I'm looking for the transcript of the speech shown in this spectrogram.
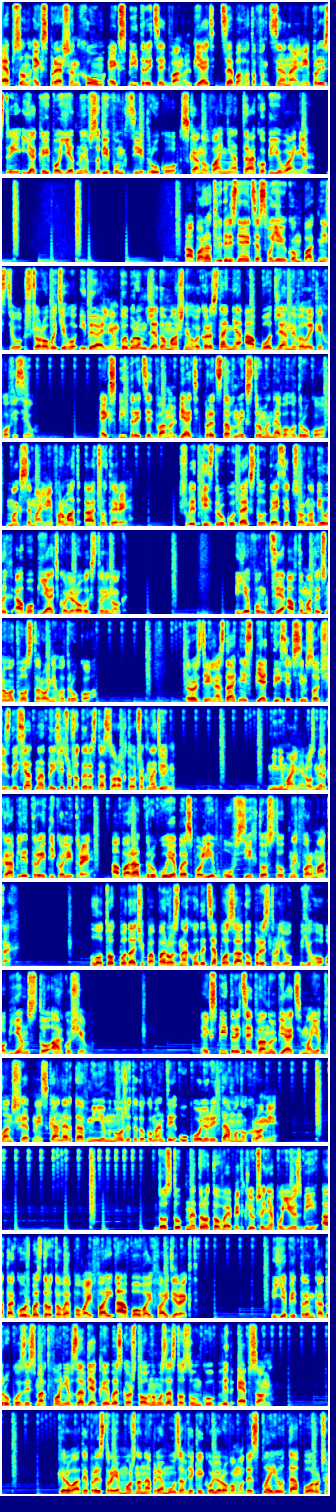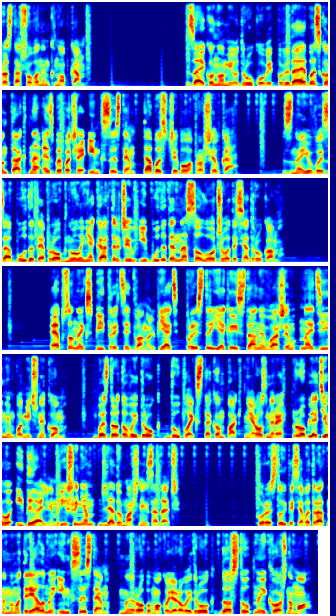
Epson Expression Home XP3205 – це багатофункціональний пристрій, який поєднує в собі функції друку, сканування та копіювання. Апарат відрізняється своєю компактністю, що робить його ідеальним вибором для домашнього використання або для невеликих офісів. XP3205 – представник струменевого друку, максимальний формат А4. Швидкість друку тексту 10 чорно-білих або 5 кольорових сторінок. Є функція автоматичного двостороннього друку. Роздільна здатність 5760 на 1440 точок на дюйм. Мінімальний розмір краплі 3 піколітри. Апарат друкує без полів у всіх доступних форматах. Лоток подачі паперу знаходиться позаду пристрою, його об'єм 100 аркушів. XP3205 має планшетний сканер та вміє множити документи у кольорі та монохромі. Доступне дротове підключення по USB, а також бездротове по Wi-Fi або Wi-Fi Direct. Є підтримка друку зі смартфонів завдяки безкоштовному застосунку від Epson. Керувати пристроєм можна напряму завдяки кольоровому дисплею та поруч розташованим кнопкам. За економію друку відповідає безконтактна SBPC Ink System та безчипова прошивка. З нею ви забудете про обнулення картриджів і будете насолоджуватися друком. Epson XP3205 – пристрій, який стане вашим надійним помічником. Бездротовий друк, дуплекс та компактні розміри роблять його ідеальним рішенням для домашніх задач. Користуйтеся витратними матеріалами Ink. Ми робимо кольоровий друк доступний кожному.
